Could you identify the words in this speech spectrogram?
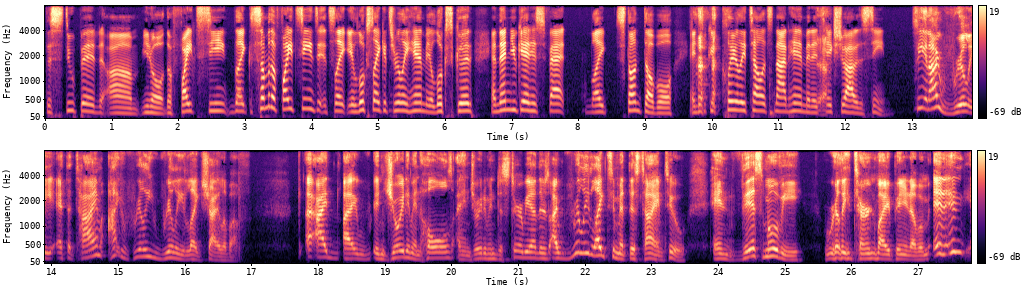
the stupid, um, you know, the fight scene. Like some of the fight scenes, it's like it looks like it's really him. It looks good, and then you get his fat like stunt double, and you can clearly tell it's not him, and it Yeah. takes you out of the scene. See, and I really, at the time, I really, really liked Shia LaBeouf. I, I I enjoyed him in Holes. I enjoyed him in Disturbia. There's I really liked him at this time too, and this movie really turned my opinion of him. And, and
